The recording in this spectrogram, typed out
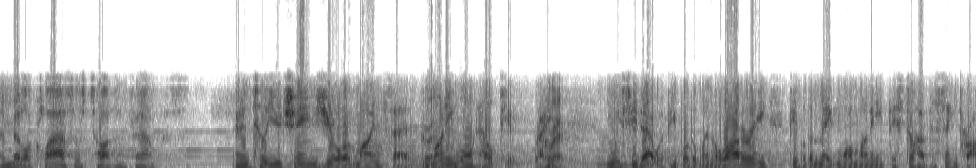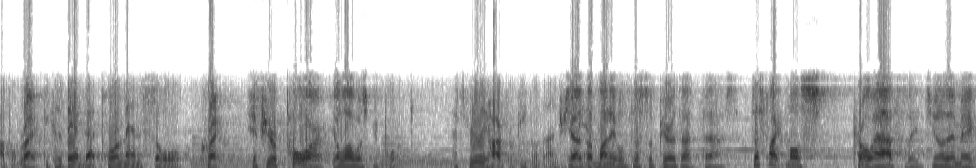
And middle class is taught in families. And until you change your mindset, Correct. money won't help you, right? Correct. And we see that with people that win the lottery, people that make more money, they still have the same problem. Right. Because they have that poor man's soul. Correct. If you're poor, you'll always be poor. That's really hard for people to understand. Yeah, the money will disappear that fast. Just like most pro athletes, you know, they make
